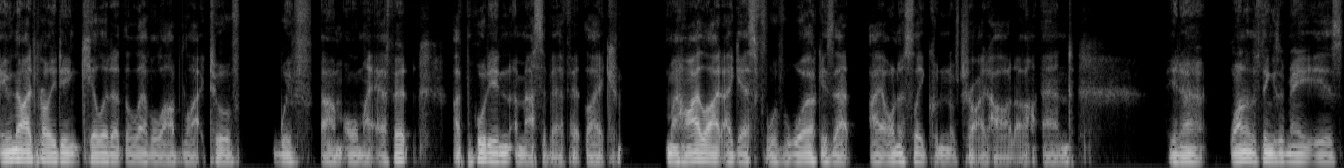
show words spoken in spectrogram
even though I probably didn't kill it at the level I'd like to have with um, all my effort, I put in a massive effort. Like my highlight, I guess, with work is that I honestly couldn't have tried harder. And, you know, one of the things with me is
